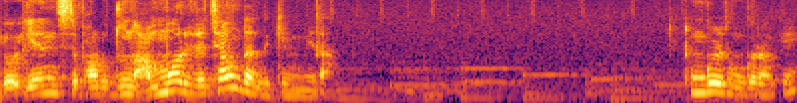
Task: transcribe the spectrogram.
여- 얘는 진짜 바로 눈 앞머리를 채운다는 느낌입니다. 동글동글하게.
